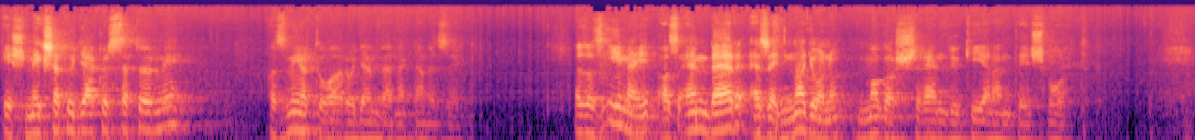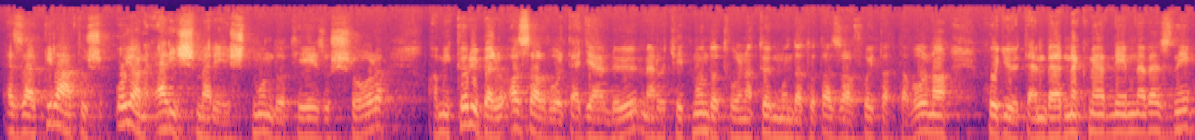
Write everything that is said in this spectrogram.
és mégse tudják összetörni, az méltó arra, hogy embernek nevezzék. Ez az íme, az ember, ez egy nagyon magas rendű kijelentés volt. Ezzel Pilátus olyan elismerést mondott Jézusról, ami körülbelül azzal volt egyenlő, mert hogyha itt mondott volna több mondatot, azzal folytatta volna, hogy őt embernek merném nevezni,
